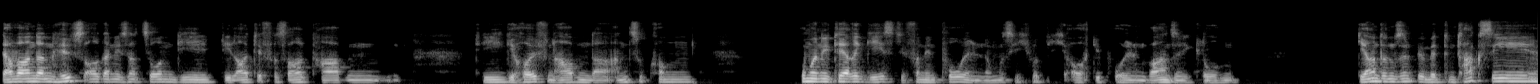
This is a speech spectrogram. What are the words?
da waren dann Hilfsorganisationen, die die Leute versorgt haben, die geholfen haben, da anzukommen. Humanitäre Geste von den Polen, da muss ich wirklich auch die Polen wahnsinnig loben. Ja, und dann sind wir mit dem Taxi,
